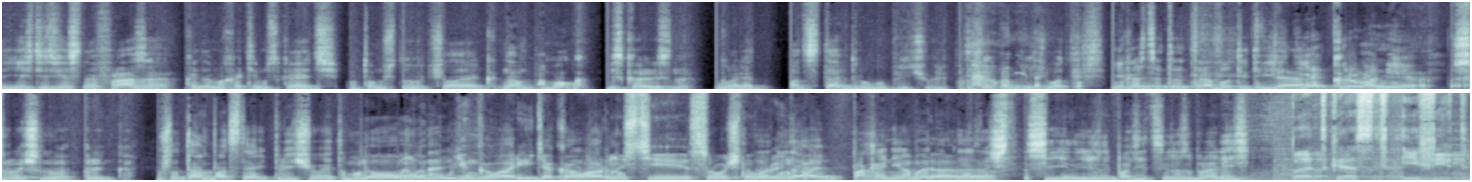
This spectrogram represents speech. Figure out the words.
Есть известная фраза, когда мы хотим сказать о том, что человек нам помог бескорыстно, говорят, подставь другу плечо или подставь плечо. Вот, мне кажется, это, это работает везде, да. кроме срочного рынка. Потому что там подставить плечо, это можно Ну, мы будем говорить о коварности срочного да, ну, рынка. Ну, давай пока не об этом. Да, да. Значит, с единой нижней позиции разобрались. Подкаст и фит.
